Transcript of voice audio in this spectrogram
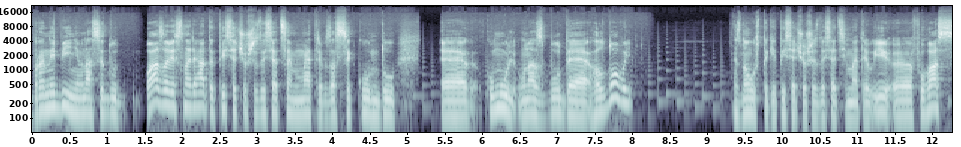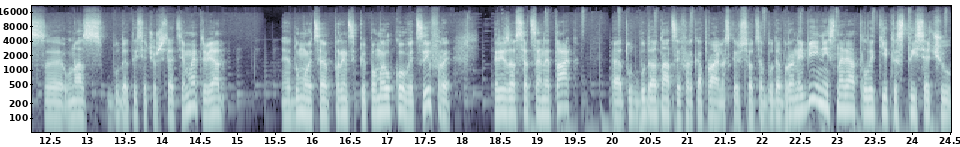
Бронебійні в нас ідуть базові снаряди 1067 метрів за секунду. Е, Кумуль у нас буде голдовий. Знову ж таки, 1067 метрів. І е, фугас е, у нас буде 1067 метрів. Я думаю, це, в принципі, помилкові цифри. Скоріше за все, це не так. Тут буде одна циферка, правильно, скоріше це буде бронебійний снаряд летіти з 1000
